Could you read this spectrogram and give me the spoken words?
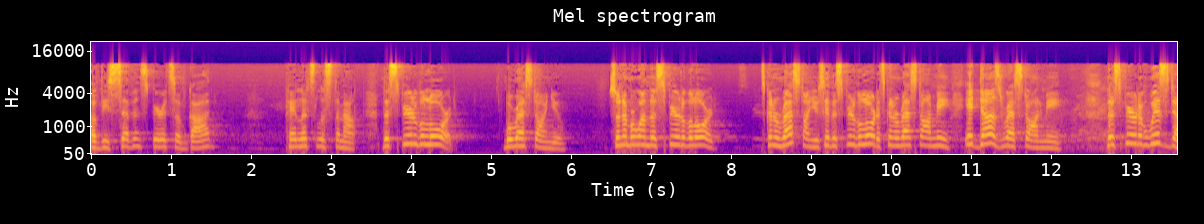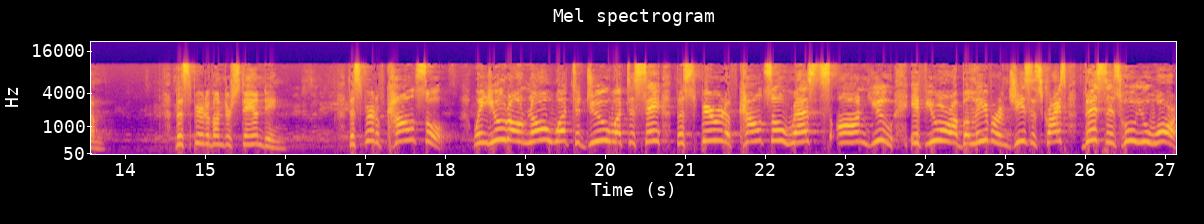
of these seven spirits of God. Okay, let's list them out. The Spirit of the Lord will rest on you. So, number one, the Spirit of the Lord. It's going to rest on you. Say, the Spirit of the Lord, it's going to rest on me. It does rest on me. The Spirit of wisdom, the Spirit of understanding, the spirit of counsel. When you don't know what to do, what to say, the spirit of counsel rests on you. If you are a believer in Jesus Christ, this is who you are.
